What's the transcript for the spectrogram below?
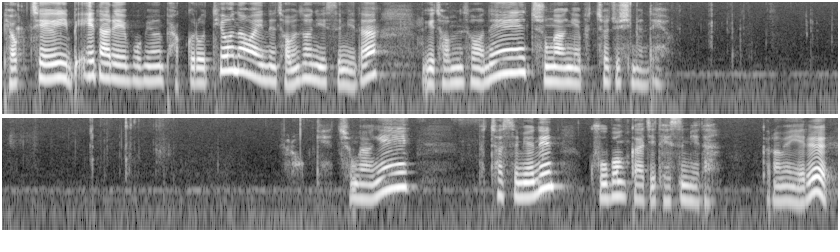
벽체의 맨 아래에 보면 밖으로 튀어나와 있는 점선이 있습니다. 여기 점선의 중앙에 붙여주시면 돼요. 이렇게 중앙에 붙였으면은 9번까지 됐습니다. 그러면 얘를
